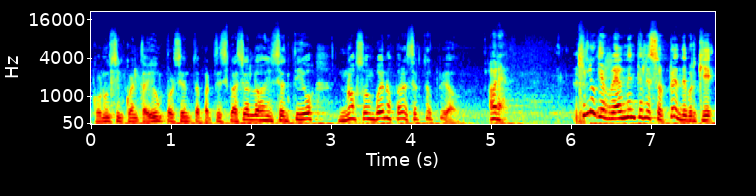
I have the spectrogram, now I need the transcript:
con un 51% de participación, los incentivos no son buenos para el sector privado. Ahora, ¿qué es lo que realmente les sorprende? Porque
